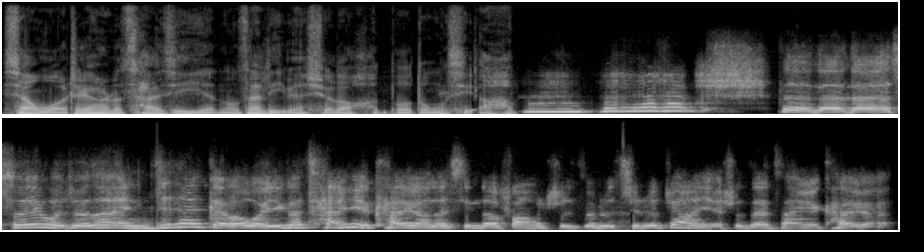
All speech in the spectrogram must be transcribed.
像我这样的菜鸡也能在里面学到很多东西啊。对对对，所以我觉得，哎，你今天给了我一个参与开源的新的方式，就是其实这样也是在参与开源。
